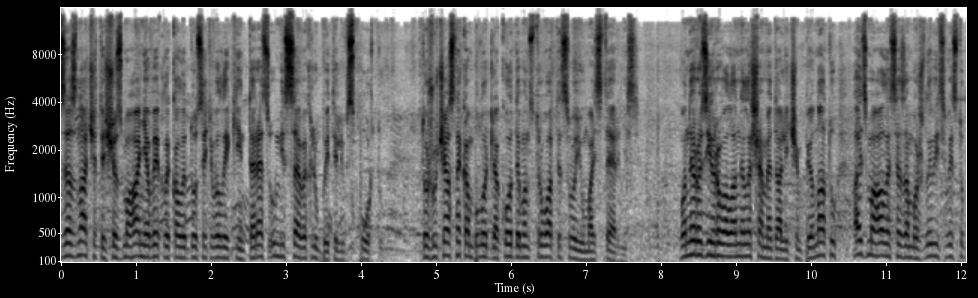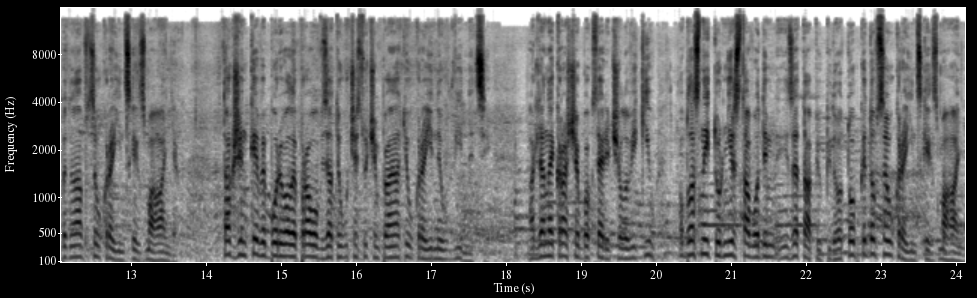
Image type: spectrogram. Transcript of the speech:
зазначити, що змагання викликали досить великий інтерес у місцевих любителів спорту. Тож учасникам було для кого демонструвати свою майстерність. Вони розігрували не лише медалі чемпіонату, а й змагалися за можливість виступити на всеукраїнських змаганнях. Так жінки виборювали право взяти участь у чемпіонаті України у Вінниці. А для найкращих боксерів чоловіків обласний турнір став одним із етапів підготовки до всеукраїнських змагань.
